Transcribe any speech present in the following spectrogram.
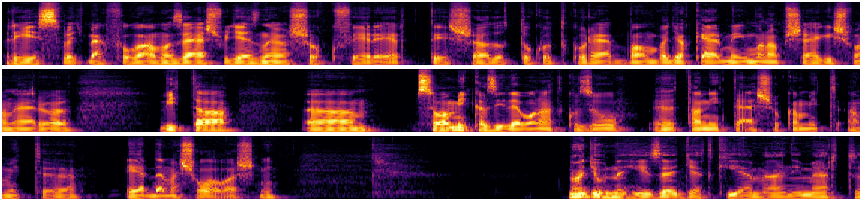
rész, vagy megfogalmazás, ugye ez nagyon sok félreértésre adott okot korábban, vagy akár még manapság is van erről vita. Ö, szóval mik az ide vonatkozó ö, tanítások, amit, amit ö, érdemes olvasni? Nagyon nehéz egyet kiemelni, mert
